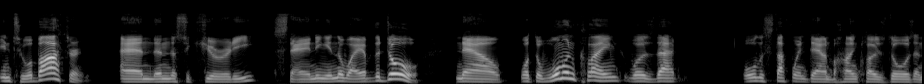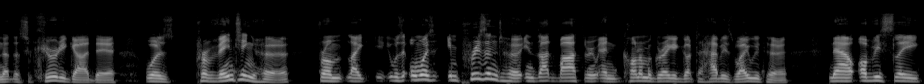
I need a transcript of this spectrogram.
into a bathroom and then the security standing in the way of the door. Now, what the woman claimed was that all the stuff went down behind closed doors and that the security guard there was preventing her from like it was almost imprisoned her in that bathroom and Conor McGregor got to have his way with her. Now, obviously,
